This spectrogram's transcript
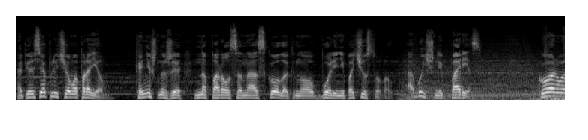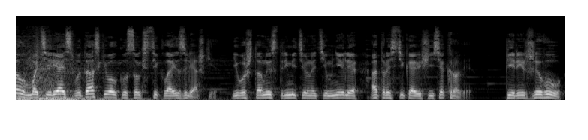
оперся плечом о проем. Конечно же, напоролся на осколок, но боли не почувствовал. Обычный порез. Корвелл, матерясь, вытаскивал кусок стекла из ляжки. Его штаны стремительно темнели от растекающейся крови. «Переживу!»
